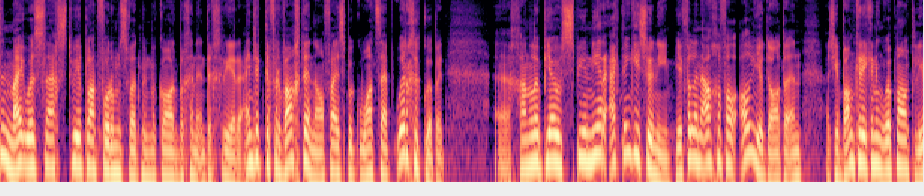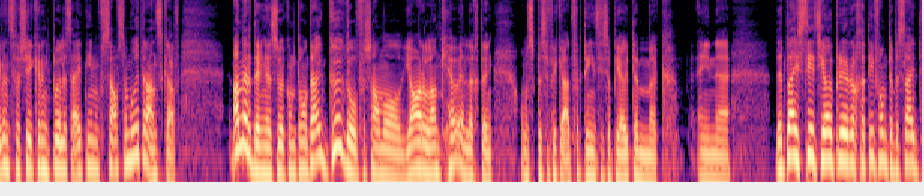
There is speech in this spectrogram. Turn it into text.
in my oë slegs twee platforms wat met mekaar begin integreer. Eintlik te verwagte na Facebook WhatsApp oorgekoop het. Uh, gaan hulle op jou spioneer? Ek dink nie so nie. Jy vul in elk geval al jou data in as jy bankrekening oopmaak, lewensversekering polisse uitneem of selfs 'n motor aanskaf. Ander dinge is ook om te onthou Google versamel jare lank jou inligting om spesifieke advertensies op jou te mik. En uh Dit bly steeds jou prerogatief om te besluit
